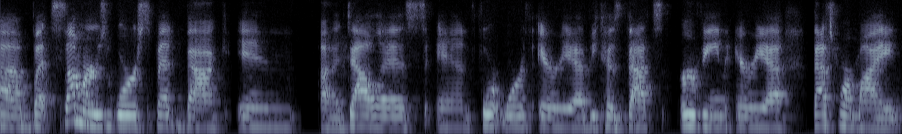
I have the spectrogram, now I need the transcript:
Um, but summers were spent back in uh, Dallas and Fort Worth area because that's Irving area. That's where my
